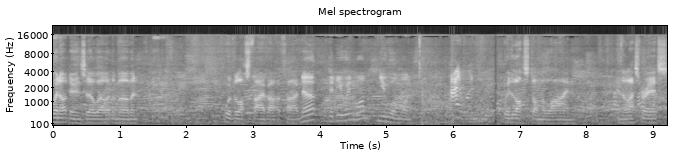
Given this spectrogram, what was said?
We're not doing so well at the moment. We've lost five out of five. No, did you win one? You won one. I won. We lost on the line. In the last race,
